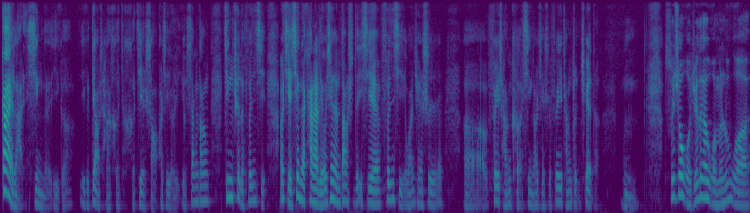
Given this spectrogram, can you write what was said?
概览性的一个一个调查和和介绍，而且有有相当精确的分析，而且现在看来，刘先生当时的一些分析完全是呃非常可信，而且是非常准确的，嗯。所以说我觉得我们如果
